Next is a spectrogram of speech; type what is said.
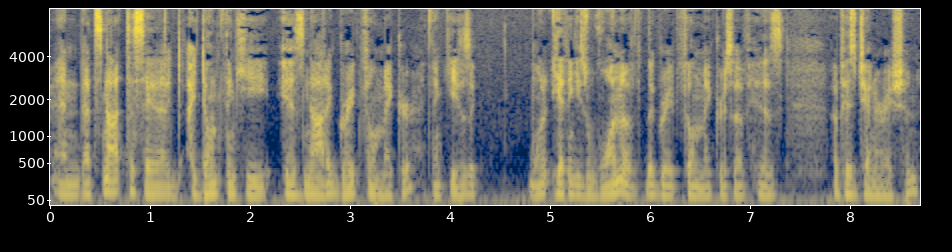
And that's not to say that I don't think he is not a great filmmaker. I think he's a one I think he's one of the great filmmakers of his of his generation.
